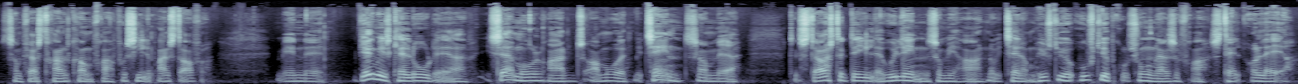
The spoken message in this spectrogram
som først og fremmest kommer fra fossile brændstoffer. Men øh, Virkemiddelskataloget er især målrettet området metan, som er den største del af udledningen, som vi har, når vi taler om husdyr, husdyrproduktion, altså fra stald og lager.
